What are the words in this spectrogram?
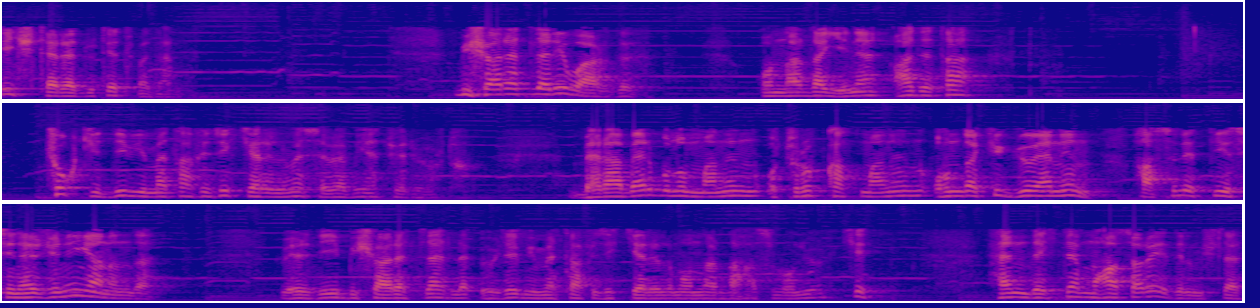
Hiç tereddüt etmeden. Bişaretleri vardı. Onlar da yine adeta çok ciddi bir metafizik gerilme sebebiyet veriyordu. Beraber bulunmanın, oturup kalkmanın, ondaki güvenin, hasıl ettiği sinerjinin yanında verdiği bişaretlerle öyle bir metafizik gerilim onlarda hasıl oluyor ki Hendek'te muhasara edilmişler.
